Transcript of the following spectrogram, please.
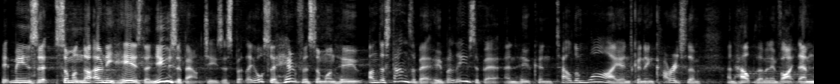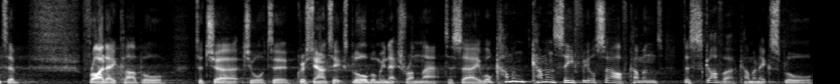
it means that someone not only hears the news about Jesus, but they also hear it from someone who understands a bit, who believes a bit, and who can tell them why and can encourage them and help them and invite them to Friday Club or to church or to Christianity Explored when we next run that to say, well, come and, come and see for yourself, come and discover, come and explore,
